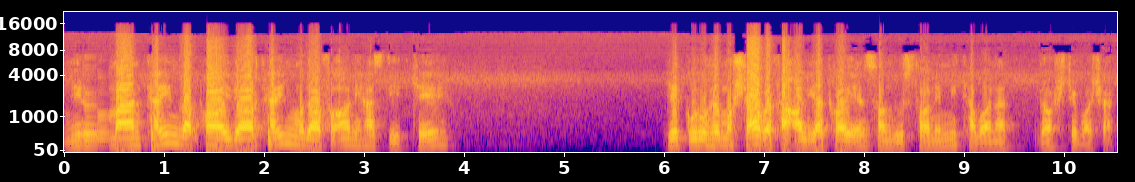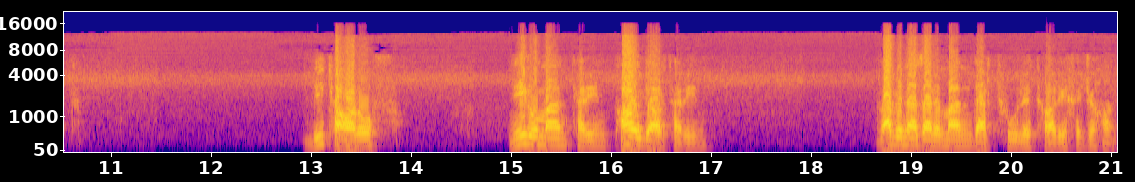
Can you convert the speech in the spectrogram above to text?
نیرومندترین و پایدارترین مدافعانی هستید که یک گروه مشتاق فعالیت های انسان دوستانه می تواند داشته باشد. بی تعارف نیرومندترین پایدارترین و به نظر من در طول تاریخ جهان.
